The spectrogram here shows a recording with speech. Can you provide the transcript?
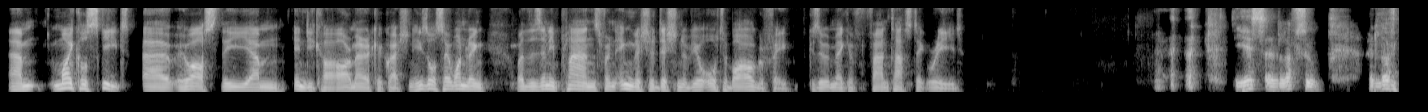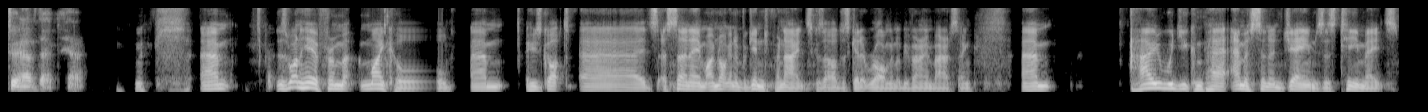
Um, Michael Skeet, uh, who asked the um, IndyCar America question, he's also wondering whether there's any plans for an English edition of your autobiography because it would make a fantastic read. yes, I'd love to. I'd love to have that. Yeah. um, there's one here from Michael, um, who's got uh, it's a surname I'm not going to begin to pronounce because I'll just get it wrong and it'll be very embarrassing. Um, how would you compare Emerson and James as teammates?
